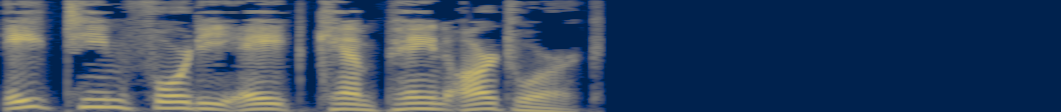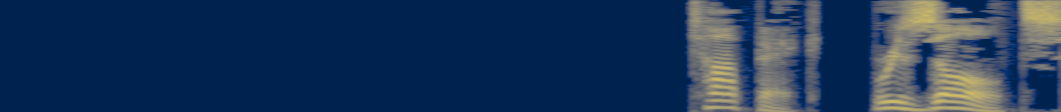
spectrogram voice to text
1848 campaign artwork Results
